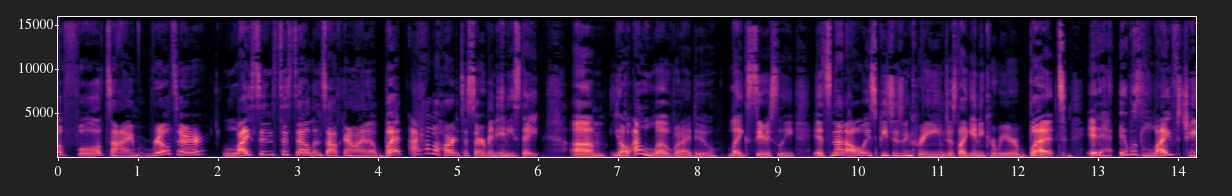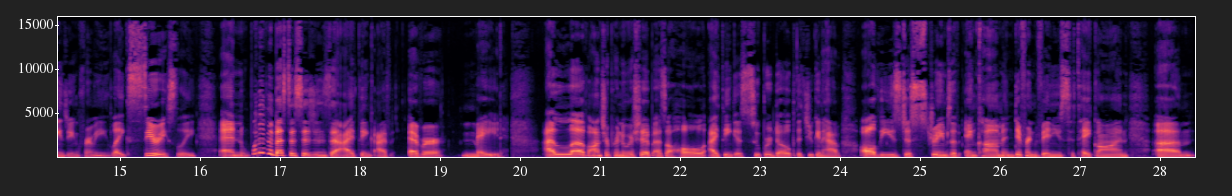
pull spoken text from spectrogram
a full-time realtor licensed to sell in South Carolina, but I have a heart to serve in any state. Um, y'all, I love what I do. Like seriously, it's not always peaches and cream, just like any career, but it it was life changing for me. Like seriously, and one of the best decisions that I think I've ever made. I love entrepreneurship as a whole. I think it's super dope that you can have all these just streams of income and different venues to take on. Um,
